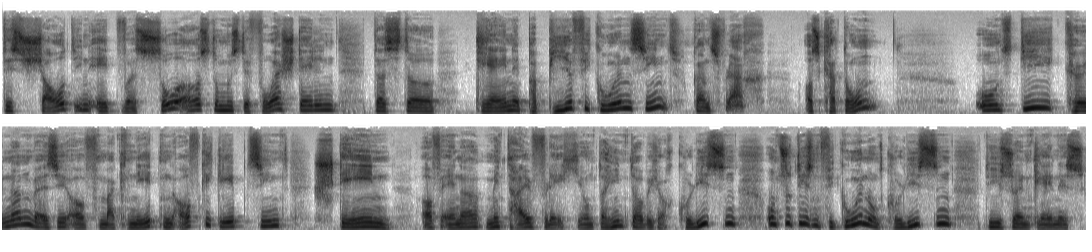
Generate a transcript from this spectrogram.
Das schaut in etwa so aus, du musst dir vorstellen, dass da kleine Papierfiguren sind, ganz flach, aus Karton und die können, weil sie auf Magneten aufgeklebt sind, stehen auf einer Metallfläche. Und dahinter habe ich auch Kulissen. Und zu diesen Figuren und Kulissen, die so ein kleines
